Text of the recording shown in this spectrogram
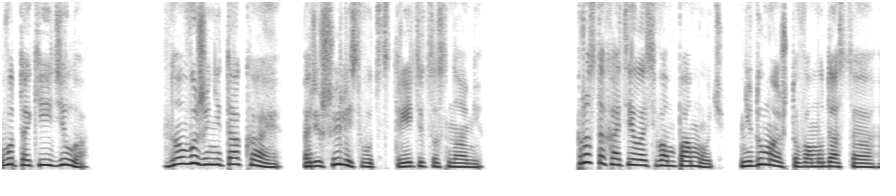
Вот такие дела. Но вы же не такая. Решились вот встретиться с нами. Просто хотелось вам помочь. Не думаю, что вам удастся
